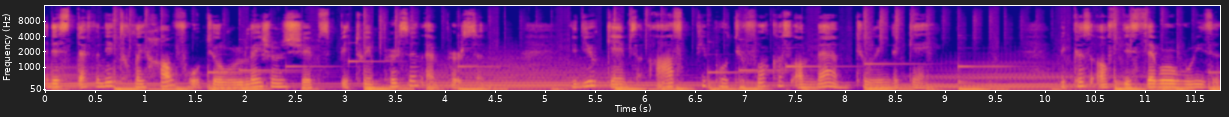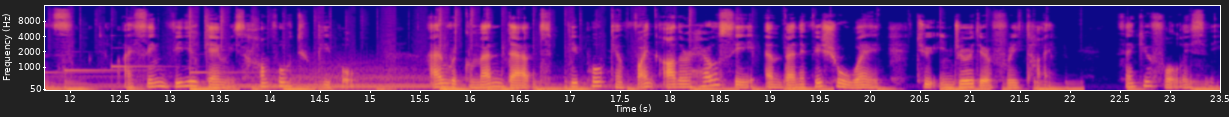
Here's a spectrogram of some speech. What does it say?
It is definitely harmful to relationships between person and person. Video games ask people to focus on them to win the game. Because of these several reasons, I think video game is harmful to people. I recommend that people can find other healthy and beneficial way to enjoy their free time. Thank you for listening.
